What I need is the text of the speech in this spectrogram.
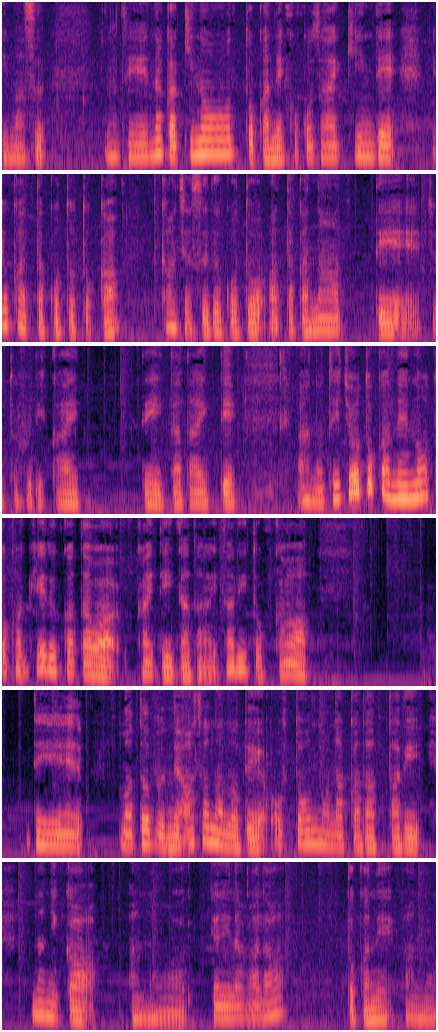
います。で、なんか昨日とかね、ここ最近で良かったこととか、感謝することあったかなって、ちょっと振り返っていただいて、あの、手帳とかね、ノート書ける方は書いていただいたりとか、で、まあ多分ね、朝なのでお布団の中だったり、何か、あの、やりながらとかね、あの、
